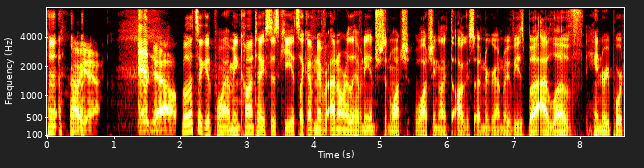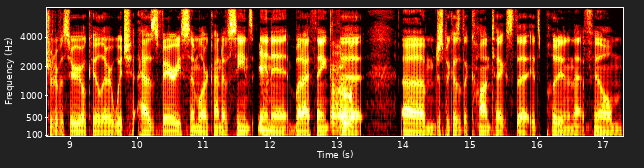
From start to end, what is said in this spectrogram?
Oh yeah, no And- doubt. Well, that's a good point. I mean, context is key. It's like I've never, I don't really have any interest in watch, watching like the August Underground movies, but I love Henry Portrait of a Serial Killer, which has very similar kind of scenes in it. But I think Oh. that um, just because of the context that it's put in in that film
